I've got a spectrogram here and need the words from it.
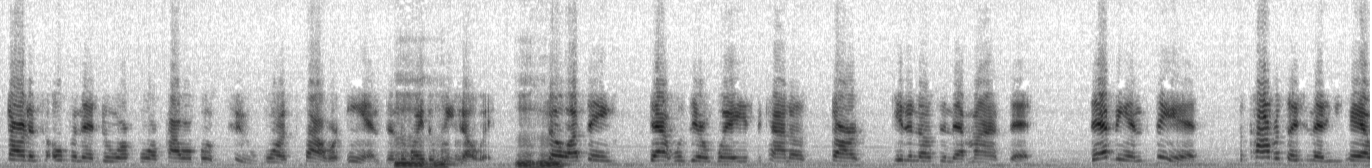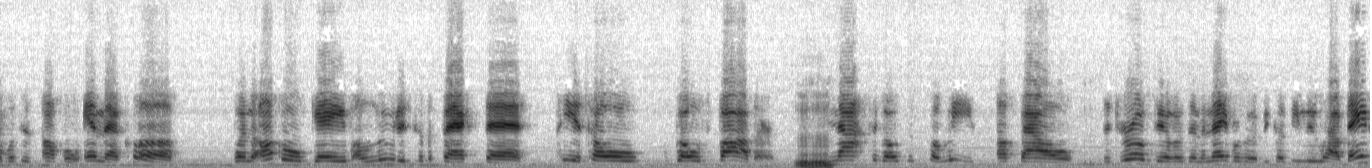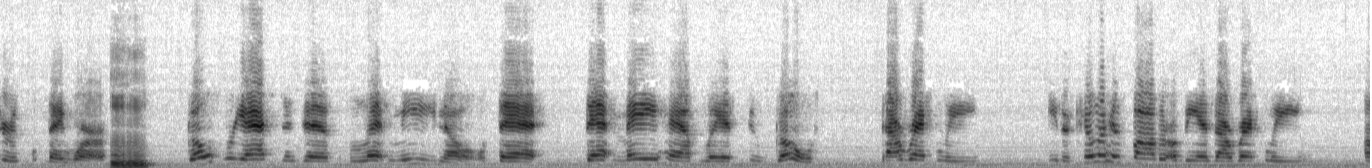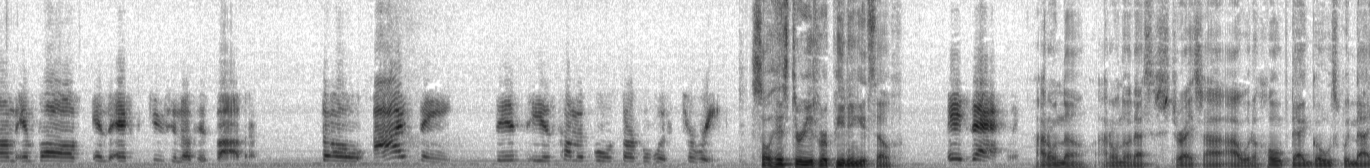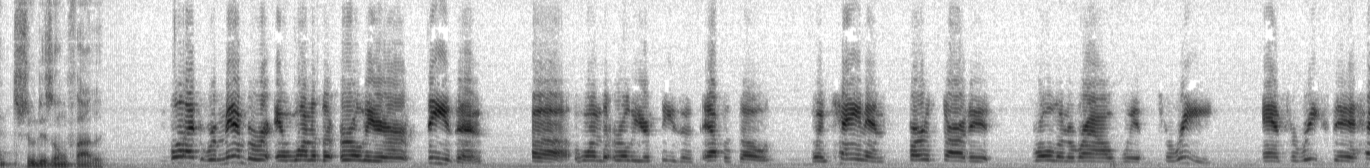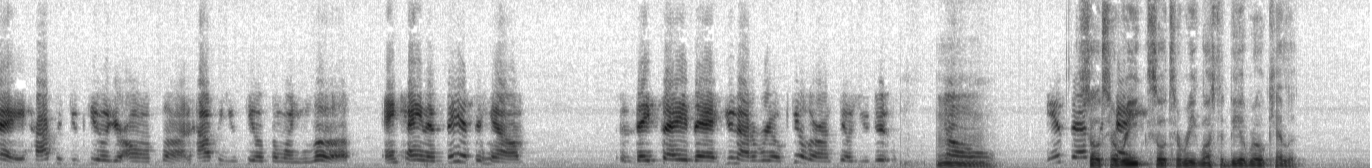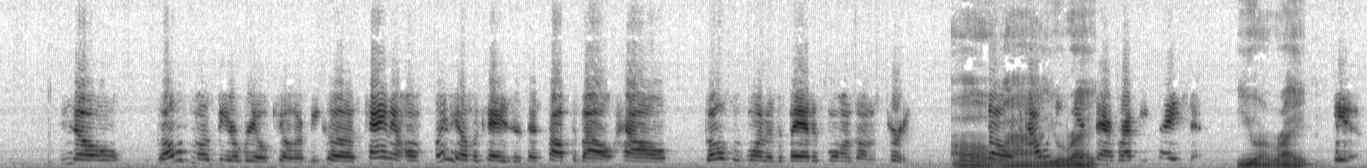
starting to open that door for Power Book Two once Power ends in the way that we know it. Mm-hmm. So I think that was their way to kind of start getting us in that mindset. That being said, the conversation that he had with his uncle in that club when the uncle Gabe alluded to the fact that he had told Ghost's father Mm-hmm. not to go to the police about the drug dealers in the neighborhood because he knew how dangerous they were. Mm-hmm. Ghost's reaction just let me know that that may have led to Ghost directly either killing his father or being directly um, involved in the execution of his father. So I think this is coming full circle with Tariq. So history is repeating itself. Exactly. I don't know. I don't know. That's a stretch. I, I would hope that Ghost would not shoot his own father. But remember, in one of the earlier seasons, uh, one of the earlier seasons episodes, when Kanan first started rolling around with Tariq, and Tariq said, "Hey, how could you kill your own son? How can you kill someone you love?" And Kanan said to him, "They say that you're not a real killer until you do." So, if that's So Tariq, case, so Tariq wants to be a real killer. no, Ghost must be a real killer because Kanan on plenty of occasions has talked about how Ghost was one of the baddest ones on the street. Oh so how wow, would you're right. get that reputation? You are right. Yeah,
